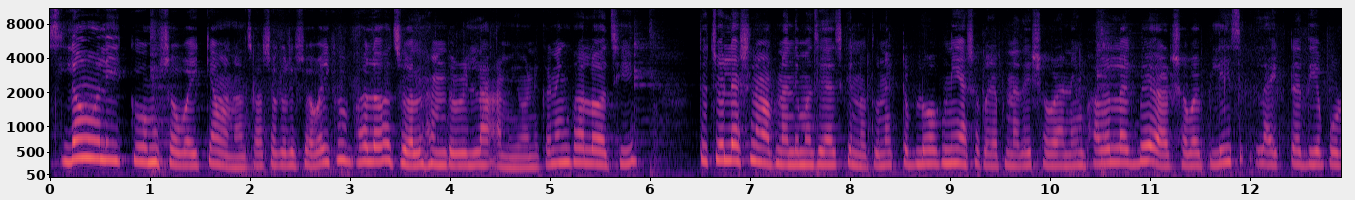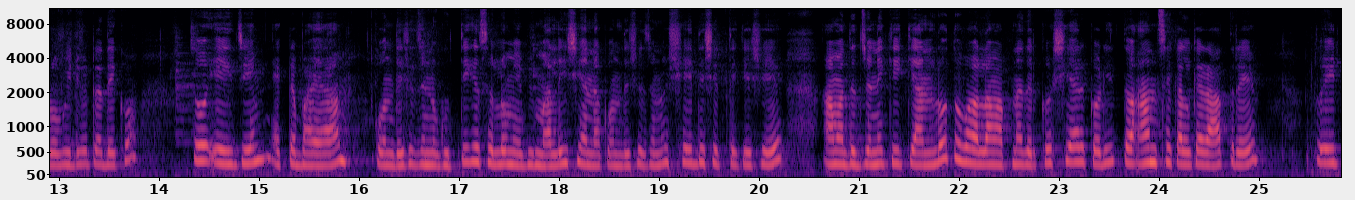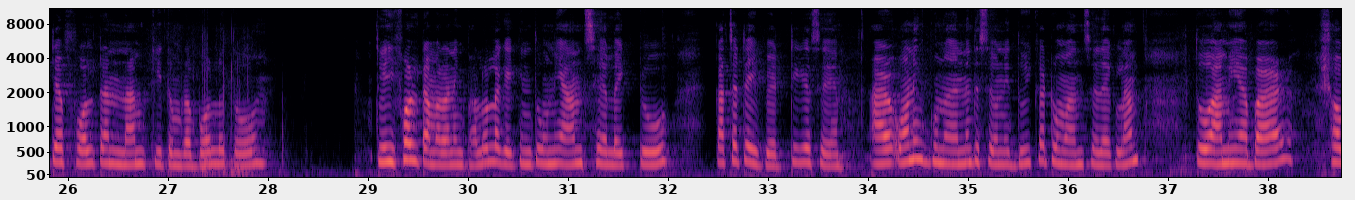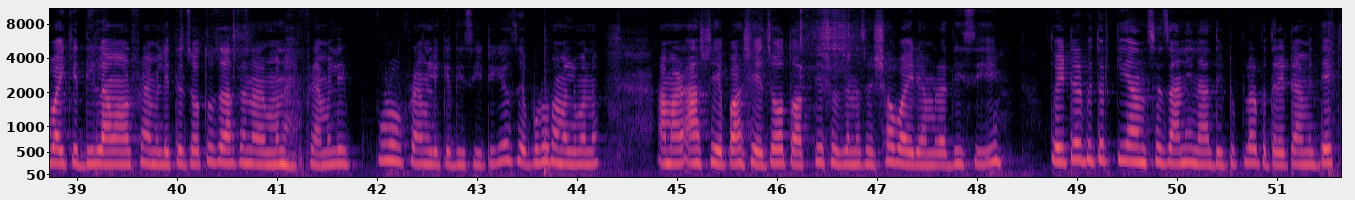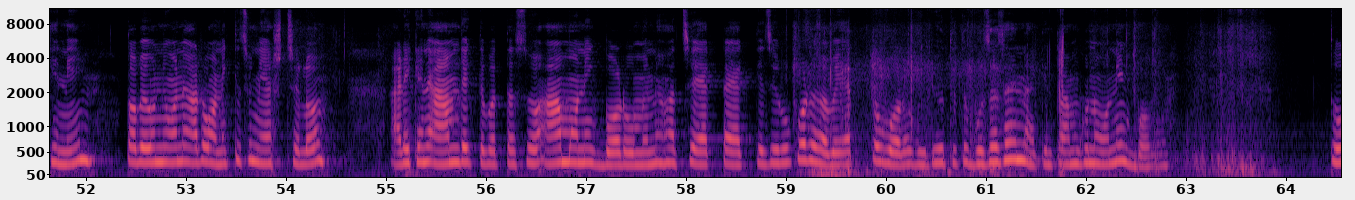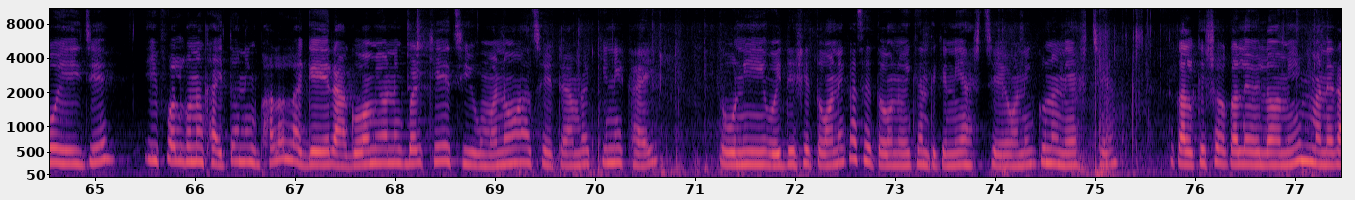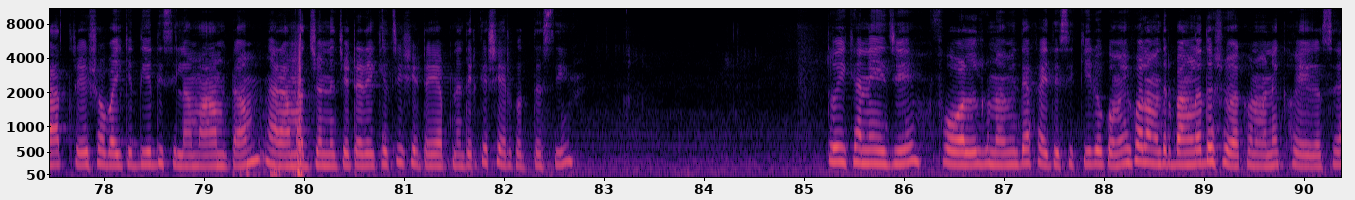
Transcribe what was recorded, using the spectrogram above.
আসসালামু আলাইকুম। সবাই কেমন আছো? আশা করি সবাই খুব ভালো আছো। আলহামদুলিল্লাহ আমি অনেক অনেক ভালো আছি। তো চলে আসলাম আপনাদের মাঝে আজকে নতুন একটা ব্লগ নিয়ে। আশা করি আপনাদের সবার অনেক ভালো লাগবে। আর সবাই প্লিজ লাইকটা দিয়ে পুরো ভিডিওটা দেখো। তো এই যে একটা ভায়া কোন দেশের জন্য ঘুরতে গেছিল মেবি মালয়েশিয়া না কোন দেশের জন্য, সেই দেশের থেকে সে আমাদের জন্য কী কী আনলো? তো ভাবলাম আপনাদেরকেও শেয়ার করি। তো আনছে কালকে রাত্রে। তো এইটা ফলটার নাম কি তোমরা বলো তো? তো এই ফলটা আমার অনেক ভালো লাগে, কিন্তু উনি আনছে একটু কাঁচা টাইপের ঠিক আছে? আর অনেক গুণ এনে দিয়েছে উনি দুই কাটুম আনছে দেখলাম। তো আমি আবার সবাইকে দিলাম, আমার ফ্যামিলিতে যত যা আছে না মানে ফ্যামিলির পুরো ফ্যামিলিকে দিছি, ঠিক আছে? পুরো ফ্যামিলি মানে আমার আশেপাশে যত আত্মীয় স্বজন আছে, সবাইরে আমরা দিছি। তো এটার ভিতর কী আনছে জানি না, দুই টুকলার ভিতর, এটা আমি দেখিনি। তবে উনি অনেক আরও অনেক কিছু নিয়ে আসছিল। আর এখানে আম দেখতে পাচ্ছ আম অনেক বড়, মনে হচ্ছে একটা এক কেজির উপরে হবে। এত বড় ভিডিওতে তো বোঝা যায় না, কিন্তু আমগুলো অনেক বড়। তো এই যে, এই ফলগুলো খাইতে অনেক ভালো লাগে। এর আগেও আমি অনেকবার খেয়েছি, উমানেও আছে, এটা আমরা কিনে খাই। তো উনি ওই দেশে তো অনেক আছে, তো উনি ওইখান থেকে নিয়ে আসছে, অনেকগুলো নিয়ে আসছে। তো কালকে সকালে হলো আমি মানে রাত্রে সবাইকে দিয়ে দিছিলাম আমটাম আর আমার জন্য যেটা রেখেছি সেটাই আপনাদেরকে শেয়ার করতেছি। তো এখানে এই যে ফলগুলো আমি দেখাইতেছি কীরকম। এই ফল আমাদের বাংলাদেশেও এখন অনেক হয়ে গেছে।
